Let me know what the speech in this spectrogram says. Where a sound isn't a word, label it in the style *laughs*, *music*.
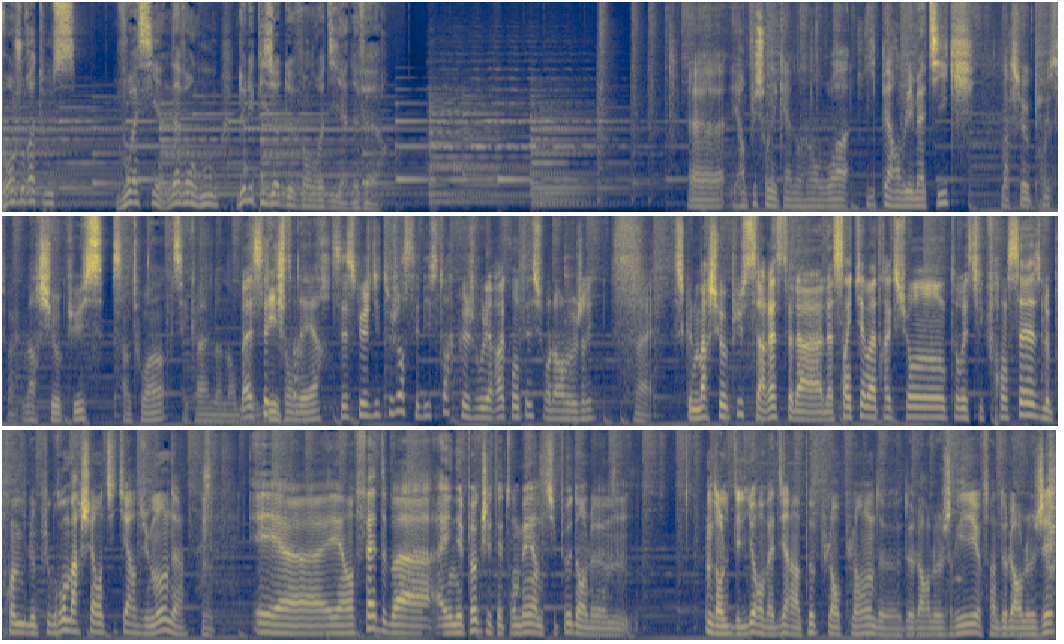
Bonjour à tous. Voici un avant-goût de l'épisode de vendredi à 9h. Euh, et en plus, on est quand même dans un endroit hyper emblématique. Marché Opus, ouais. Marché Opus, Saint-Ouen, c'est quand même un endroit Bah, légendaire. C'est ce que je dis toujours, c'est l'histoire que je voulais raconter sur l'horlogerie. Ouais. Parce que le marché Opus, ça reste la, la cinquième attraction touristique française, le, premier- le plus gros marché antiquaire du monde. Mm. Et, euh, et en fait, bah, à une époque, j'étais tombé un petit peu dans le, dans le délire, on va dire, un peu plan-plan de, de l'horlogerie, enfin de l'horloger.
